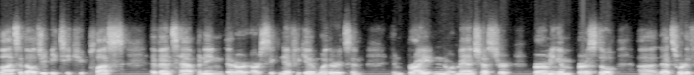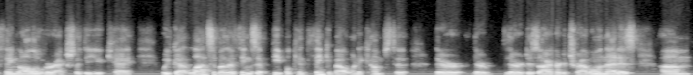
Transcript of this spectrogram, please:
lots of LGBTQ plus events happening that are, are significant, whether it's in, in Brighton or Manchester, Birmingham, Bristol, uh, that sort of thing, all over actually the UK. We've got lots of other things that people can think about when it comes to their their their desire to travel, and that is, um,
